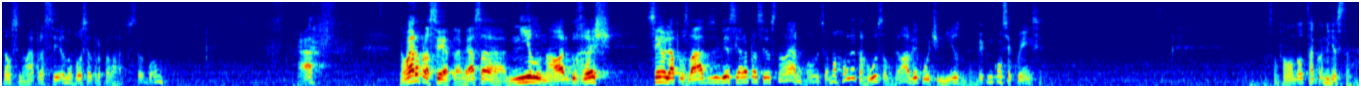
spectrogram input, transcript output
não, se não é para ser, eu não vou ser atropelado. Isso é bom. Ah, não era para ser. Atravessa Nilo na hora do rush, sem olhar para os lados e ver se era para ser ou se não era. Bom, isso é uma roleta russa, não tem nada a ver com otimismo, tem a ver com inconsequência. Estamos falando do antagonista. Né?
